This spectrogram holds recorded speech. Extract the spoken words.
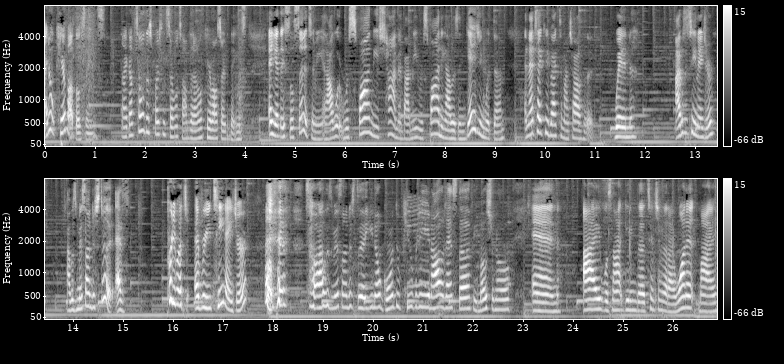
I don't care about those things. Like I've told this person several times that I don't care about certain things and yet they still sent it to me and i would respond each time and by me responding i was engaging with them and that takes me back to my childhood. When i was a teenager i was misunderstood as pretty much every teenager. So i was misunderstood you know going through puberty and all of that stuff emotional and i was not getting the attention that i wanted. My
